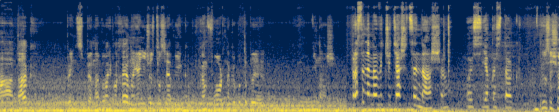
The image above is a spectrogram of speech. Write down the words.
А так, в принципе, она была неплохая, но я не чувствовал себя в ней как- комфортно, как будто бы не наша. Просто нема відчуття, що це наше. Ось якось так. Плюс еще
